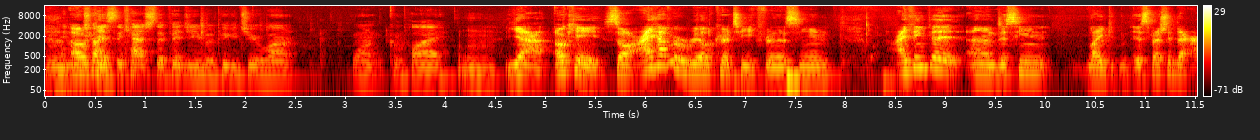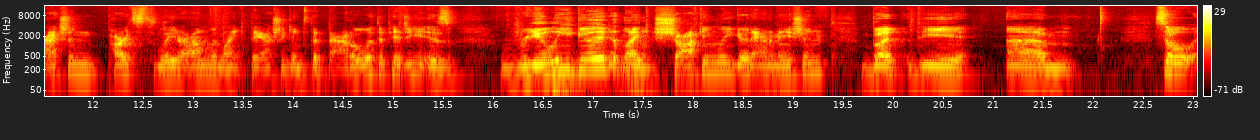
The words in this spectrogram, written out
and he Okay. tries to catch the Pidgey, but Pikachu won't won't comply. Mhm. Yeah. Okay. So I have a real critique for this scene. I think that um, the scene, like especially the action parts later on, when like they actually get into the battle with the Pidgey, is really good. Like shockingly good animation. But the um, so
